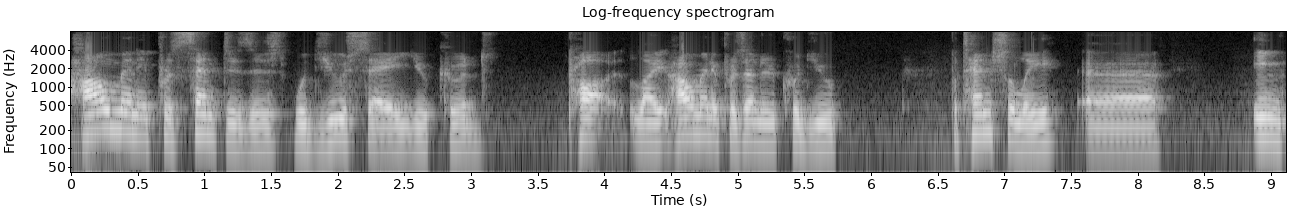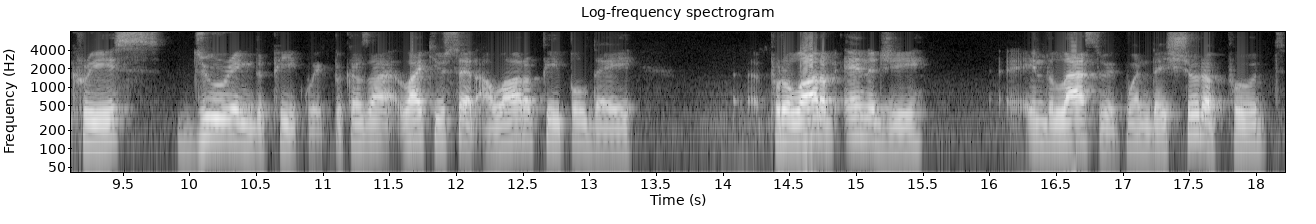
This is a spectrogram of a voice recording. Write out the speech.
how many percentages would you say you could like how many percentage could you potentially uh, increase during the peak week? Because I, like you said, a lot of people they put a lot of energy in the last week when they should have put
